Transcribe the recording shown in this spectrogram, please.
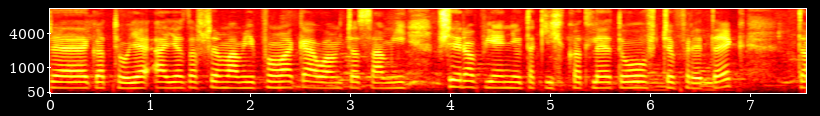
że gotuję, a ja zawsze mamie pomagałam czasami przy robieniu takich kotletów czy frytek. To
